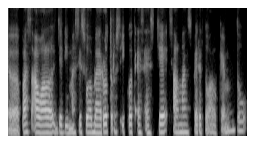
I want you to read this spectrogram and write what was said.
uh, pas awal jadi mahasiswa baru terus ikut SSC Salman Spiritual Camp tuh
